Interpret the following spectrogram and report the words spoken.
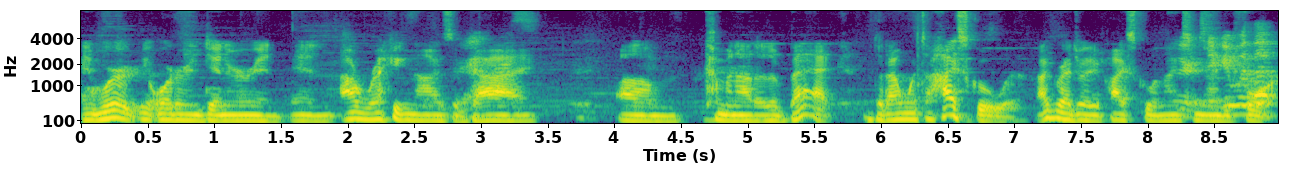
and we're ordering dinner, and and I recognize a guy um, coming out of the back that I went to high school with. I graduated high school in 1994.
